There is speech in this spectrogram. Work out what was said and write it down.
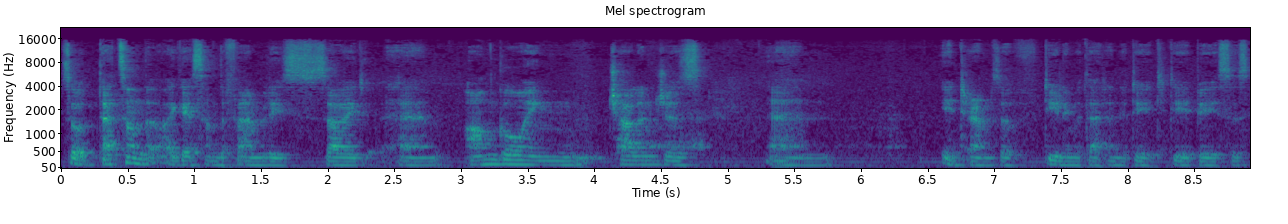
So that's on the, I guess, on the family's side. Um, ongoing challenges um, in terms of dealing with that on a day-to-day basis.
